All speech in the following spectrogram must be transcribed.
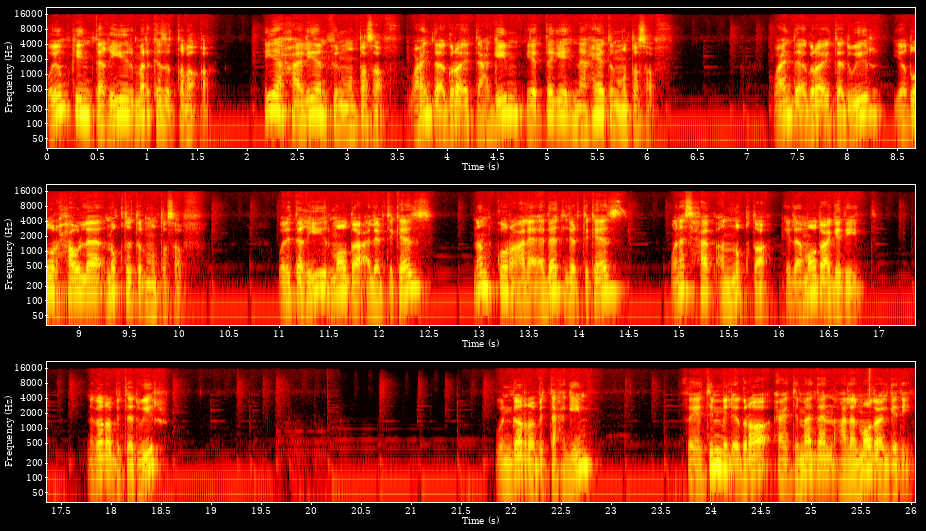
ويمكن تغيير مركز الطبقة. هي حاليا في المنتصف وعند إجراء التحجيم يتجه ناحية المنتصف. وعند إجراء التدوير يدور حول نقطة المنتصف. ولتغيير موضع الارتكاز ننقر على أداة الارتكاز ونسحب النقطة إلى موضع جديد. نجرب التدوير. ونجرب التحجيم. فيتم الإجراء اعتمادا على الموضع الجديد.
